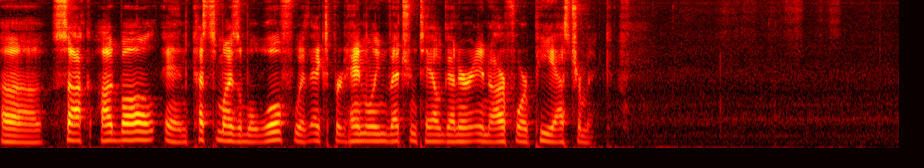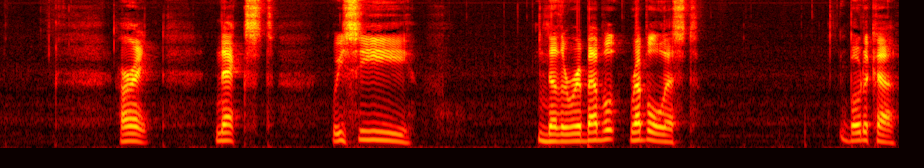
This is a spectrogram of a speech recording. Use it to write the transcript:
Uh, Sock Oddball and Customizable Wolf with Expert Handling, Veteran Tail Gunner, and R4P Astromech. All right. Next, we see another rebel, rebel list. Bodica,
